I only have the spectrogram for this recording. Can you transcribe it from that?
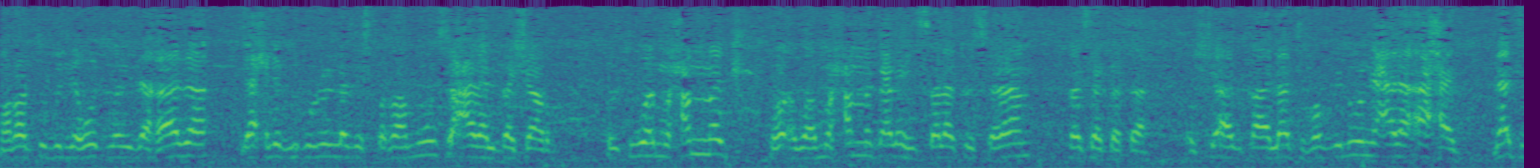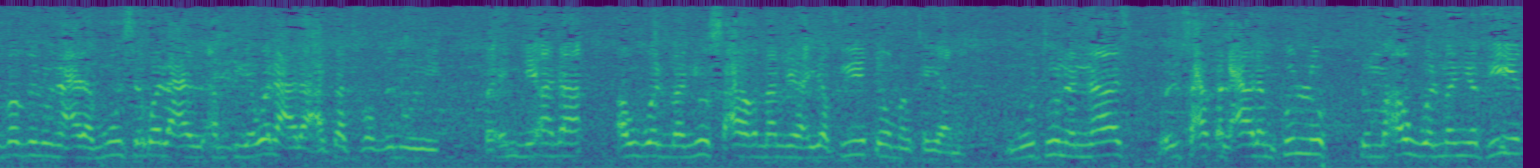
مررت باليهود وإذا هذا يحلف يقول الذي اصطفى موسى على البشر قلت هو محمد ومحمد عليه الصلاة والسلام فسكت الشاهد قال لا تفضلوني على أحد لا تفضلوني على موسى ولا على الأنبياء ولا على أحد لا تفضلوني فإني أنا أول من يصعق من يفيق يوم القيامة. يموتون الناس ويصعق العالم كله ثم أول من يفيق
